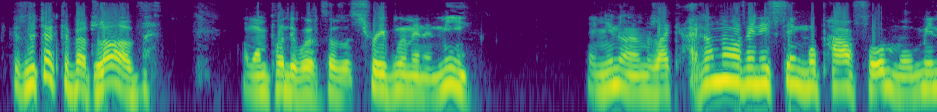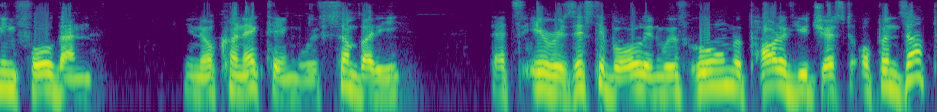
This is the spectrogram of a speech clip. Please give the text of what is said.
Because we talked about love. At one point, there was, was three women and me. And, you know, I'm like, I don't know of anything more powerful, more meaningful than, you know, connecting with somebody that's irresistible and with whom a part of you just opens up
